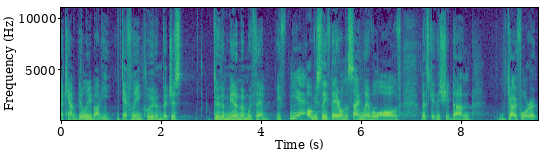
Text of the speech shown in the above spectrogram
accountability buddy, definitely include them, but just do the minimum with them. If Yeah. obviously if they're on the same level of let's get this shit done, go for it.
